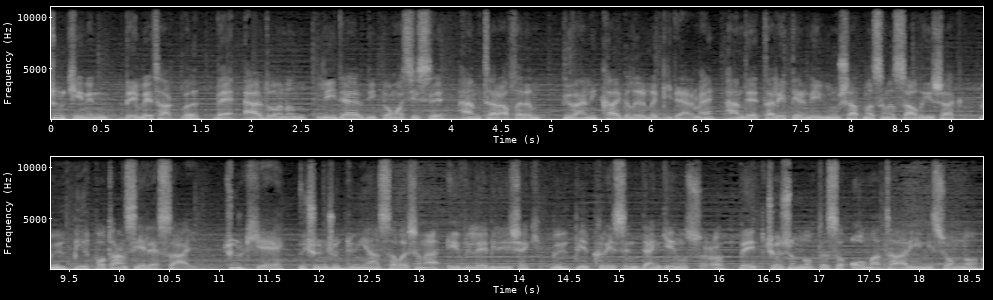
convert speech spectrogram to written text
Türkiye'nin devlet haklı ve Erdoğan'ın lider diplomasisi hem tarafların güvenlik kaygılarını giderme hem de taleplerini yumuşatmasını sağlayacak büyük bir potansiyele sahip. Türkiye, 3. Dünya Savaşı'na evrilebilecek büyük bir krizin denge unsuru ve çözüm noktası olma tarihi misyonunu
